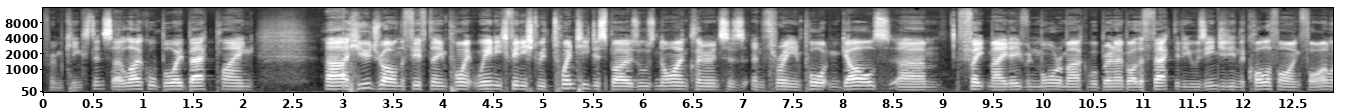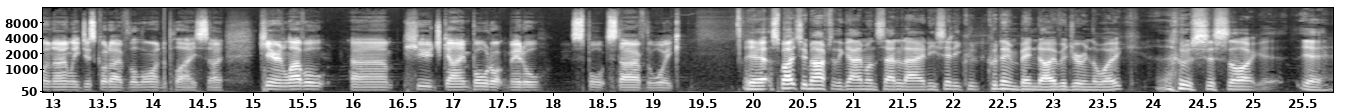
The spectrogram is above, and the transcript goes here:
from Kingston. So local boy back playing uh, a huge role in the 15 point win. He's finished with 20 disposals, nine clearances, and three important goals. Um, feat made even more remarkable, Breno, by the fact that he was injured in the qualifying final and only just got over the line to play. So Kieran Lovell, um, huge game, Baldock medal, Sports Star of the Week. Yeah, I spoke to him after the game on Saturday, and he said he could, couldn't even bend over during the week. It was just like, yeah,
